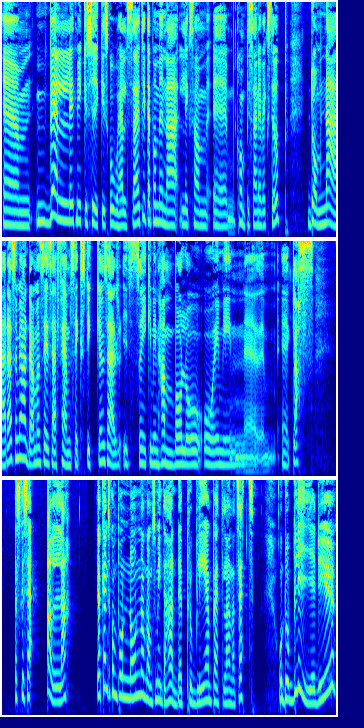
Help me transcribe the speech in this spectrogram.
Ehm, väldigt mycket psykisk ohälsa. Jag tittar på mina liksom, ehm, kompisar när jag växte upp. De nära som jag hade, om man säger så här fem, sex stycken så här, i, som gick i min handboll och, och i min eh, eh, klass. Jag skulle säga alla. Jag kan inte komma på någon av dem som inte hade problem på ett eller annat sätt. Och då blir det ju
